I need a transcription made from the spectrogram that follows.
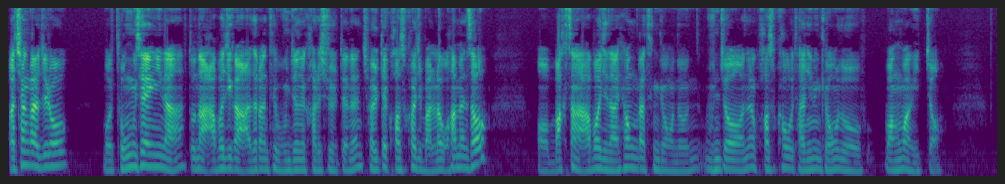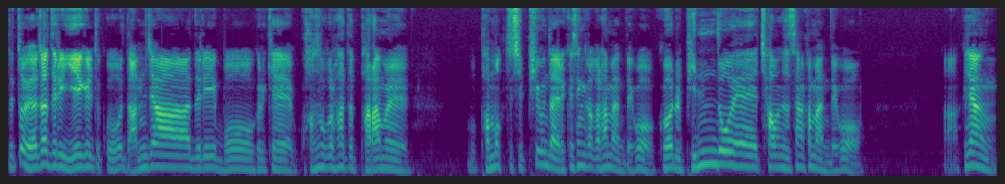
마찬가지로 뭐 동생이나 또는 아버지가 아들한테 운전을 가르칠 때는 절대 과속하지 말라고 하면서 어, 막상 아버지나 형 같은 경우는 운전을 과속하고 다니는 경우도 왕왕 있죠. 근데 또 여자들이 이 얘기를 듣고 남자들이 뭐 그렇게 과속을 하듯 바람을 뭐밥 먹듯이 피운다 이렇게 생각을 하면 안 되고 그거를 빈도의 차원에서 생각하면 안 되고 아, 그냥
